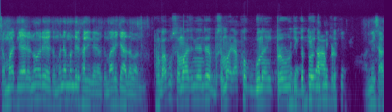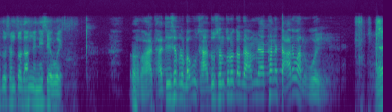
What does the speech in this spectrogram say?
સમાજ હારે ન રહે તો મને મંદિર ખાલી કરાવે તો મારે ક્યાં જવાનું? પણ બાપુ સમાજની અંદર સમાજ આખો ગુનાહિત પ્રવૃત્તિ કરતો હોય તો આપણે અમે સાધુ સંતો ગામની નીચે હોય. વાત સાચી છે પણ બાબુ સાધુ સંતોનો તો ગામને આખાને તારવાનું હોય. હે?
